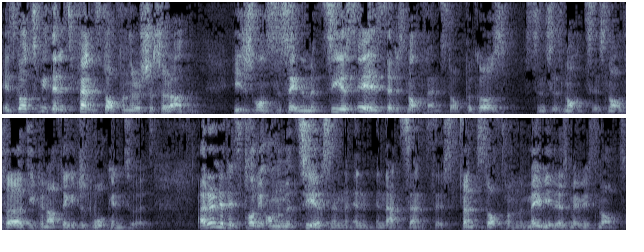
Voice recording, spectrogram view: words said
It's got to be that it's fenced off from the Rosh Hashanah. He just wants to say the Metzias is that it's not fenced off because since it's not it's not uh, deep enough, they can just walk into it. I don't know if it's totally on the Metzias in, in, in, that sense. This fenced off from the, maybe it is, maybe it's not.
